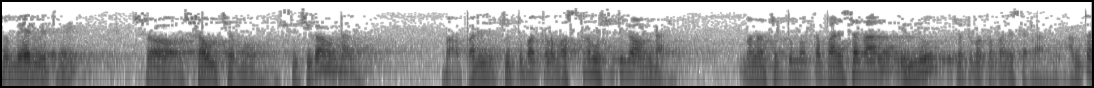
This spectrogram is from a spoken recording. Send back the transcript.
So bear with me. So శౌచము శుచిగా ఉండాలి. పరి చుట్టుపక్కల వస్త్రం శుచిగా ఉండాలి. మన చుట్టుపక్క పరిసరాలు ఇల్లు చుట్టుపక్క పరిసరాలు అంతా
